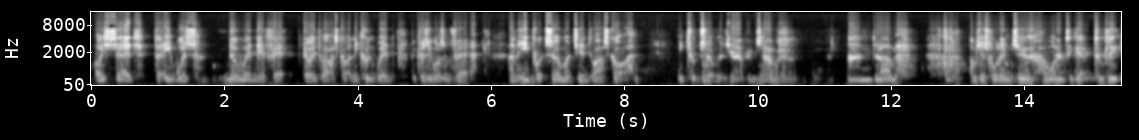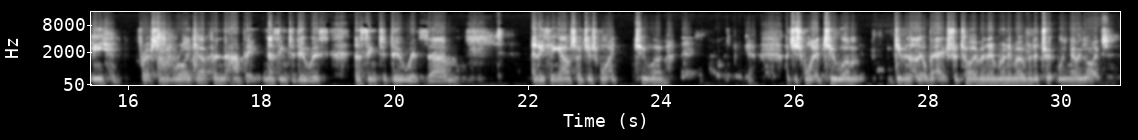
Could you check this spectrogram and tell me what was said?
I said that he was nowhere near fit going to Ascot, and he couldn't win because he wasn't fit. And he put so much into Ascot. He took so much out of himself, and um, I just want him to. I want him to get completely fresh and right up and happy. Nothing to do with nothing to do with um, anything else. I just wanted to. Um, yeah, I just wanted to um, give him that little bit extra time and then run him over the trip we know he likes.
